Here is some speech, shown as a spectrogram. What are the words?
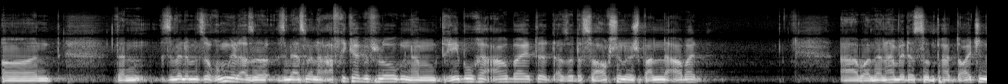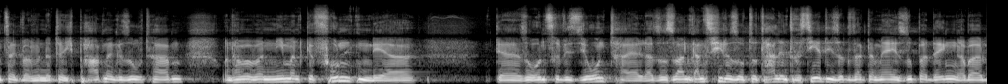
Und dann sind wir damit so rumgelaufen, also sind wir erstmal nach Afrika geflogen und haben ein Drehbuch erarbeitet. Also das war auch schon eine spannende Arbeit. Aber dann haben wir das so ein paar Deutschen gezeigt, weil wir natürlich Partner gesucht haben und haben aber niemand gefunden, der, der so unsere Vision teilt. Also es waren ganz viele so total interessiert, die so gesagt haben, hey, super Ding, aber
